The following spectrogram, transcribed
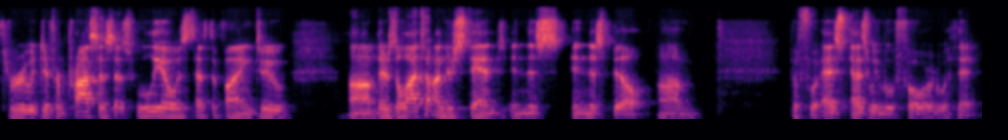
through a different process, as Julio was testifying to. Um, there's a lot to understand in this in this bill um, before as as we move forward with it.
